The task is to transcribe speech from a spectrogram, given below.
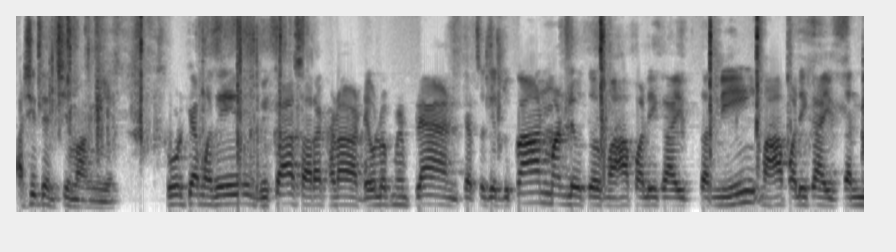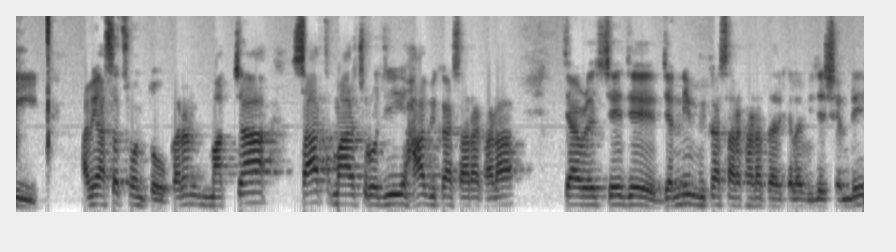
अशी त्यांची मागणी आहे. थोडक्यामध्ये विकास आराखडा डेव्हलपमेंट प्लॅन त्याचं जे दुकान मांडलं होतं महापालिका आयुक्तांनी महापालिका आयुक्तांनी आम्ही असंच म्हणतो. कारण मागच्या सात मार्च रोजी हा विकास आराखडा त्यावेळेसचे जे ज्यांनी विकास आराखडा तयार केला विजय शेंडे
